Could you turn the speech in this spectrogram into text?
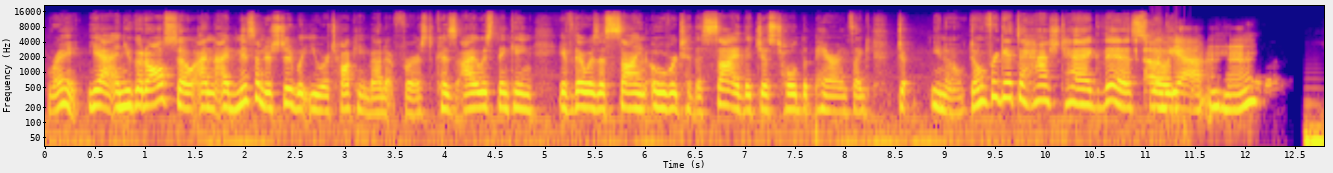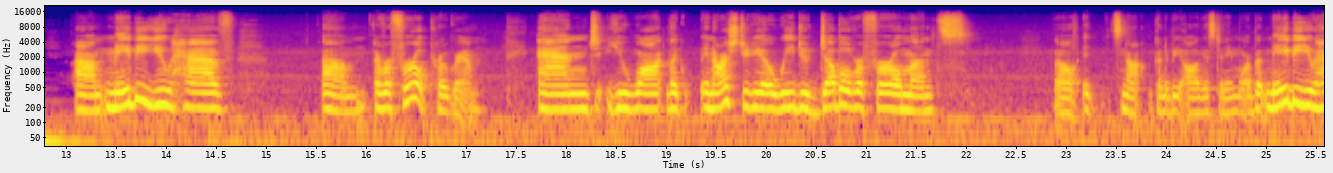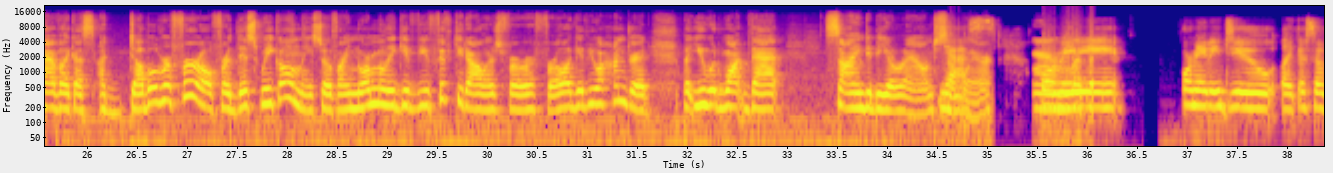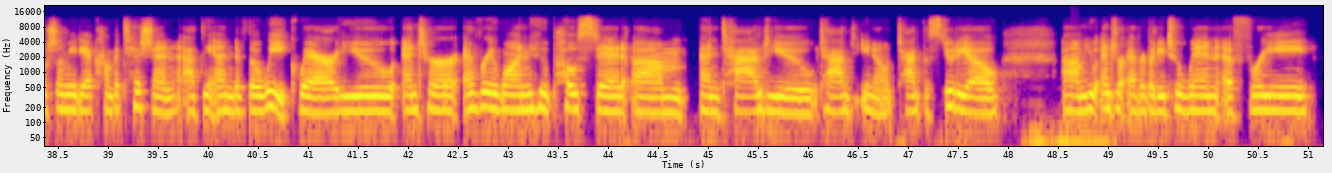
Right. Yeah. And you could also, and I misunderstood what you were talking about at first because I was thinking if there was a sign over to the side that just told the parents, like, d- you know, don't forget to hashtag this. oh yeah hmm Um, maybe you have um, a referral program and you want, like in our studio, we do double referral months. Well, it's not going to be August anymore, but maybe you have like a double referral for this week only. So if I normally give you $50 for a referral, I'll give you a 100 but you would want that sign to be around somewhere. or And let the- maybe or maybe do like a social media competition at the end of the week where you enter everyone who posted um, and tagged you tagged you know tagged the studio um, you enter everybody to win a free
